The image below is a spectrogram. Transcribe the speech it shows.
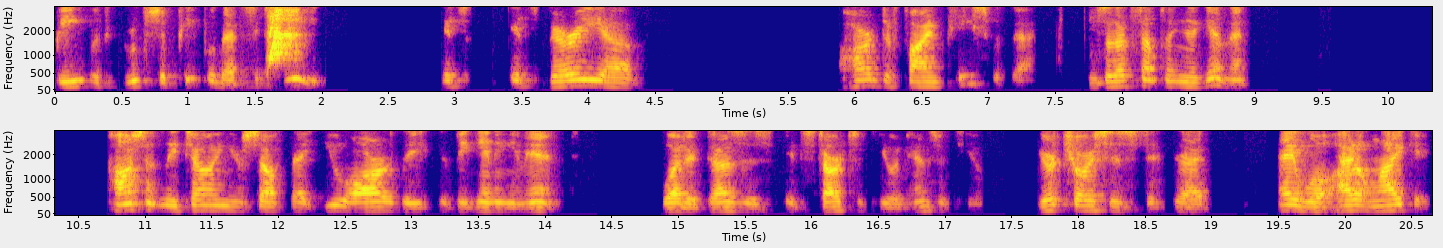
be with groups of people that succeed it's it's very uh, hard to find peace with that and so that's something, again, that constantly telling yourself that you are the, the beginning and end. What it does is it starts with you and ends with you. Your choice is to, that, hey, well, I don't like it.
